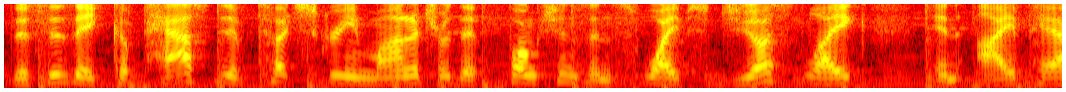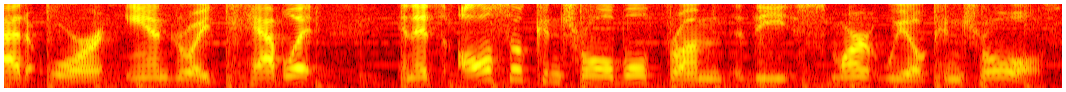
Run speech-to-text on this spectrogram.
This is a capacitive touchscreen monitor that functions and swipes just like an iPad or Android tablet, and it's also controllable from the Smart Wheel controls.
